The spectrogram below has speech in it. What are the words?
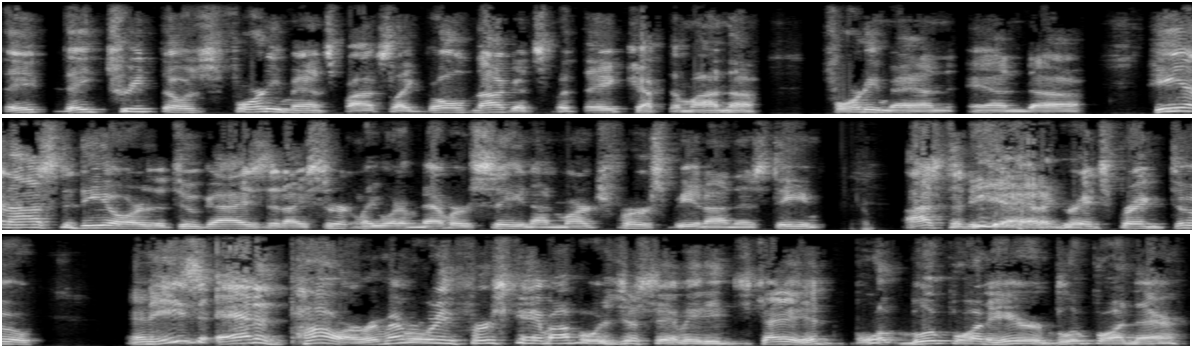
they they treat those forty man spots like gold nuggets. But they kept him on the forty man, and uh, he and Astudillo are the two guys that I certainly would have never seen on March first being on this team. Yep. Had a great spring too and he's added power. Remember when he first came up, it was just, I mean, he kind of hit bloop one here, bloop one there.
